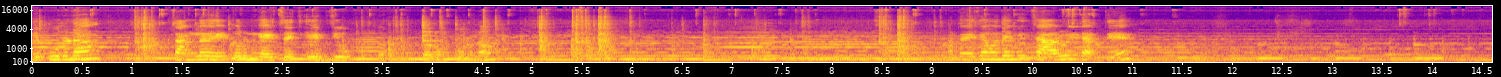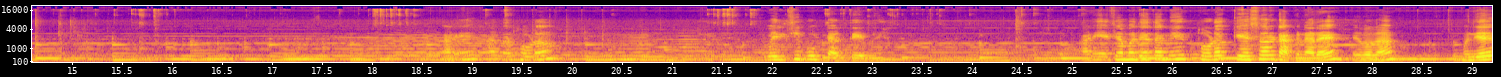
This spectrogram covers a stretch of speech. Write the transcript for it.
हे पूर्ण चांगलं हे करून घ्यायचं एक जीव करून पूर्ण. आता याच्यामध्ये मी चारोळी टाकते. मिरची पूड टाकते मी. आणि याच्यामध्ये आता मी थोडं केसर टाकणार आहे. हे बघा. म्हणजे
